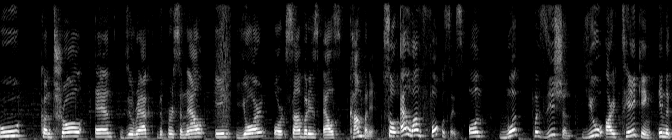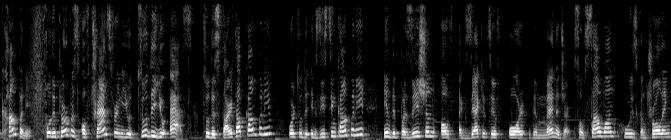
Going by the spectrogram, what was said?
who control and direct the personnel in your or somebody else company. So L1 focuses on what position you are taking in the company for the purpose of transferring you to the US, to the startup company or to the existing company in the position of executive or the manager. So someone who is controlling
